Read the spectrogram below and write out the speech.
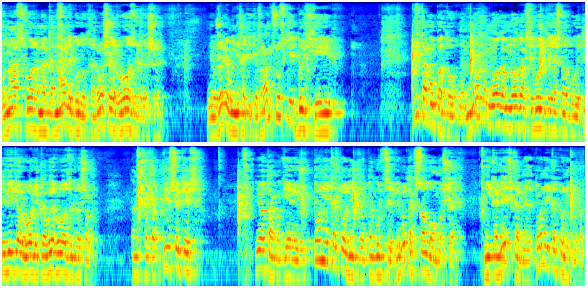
у нас скоро на канале будут хорошие розыгрыши. Неужели вы не хотите французские духи, и тому подобное. Много-много-много всего интересного будет. И видеороликов, и розыгрышев. Так что подписывайтесь. И вот так вот я режу тоненько-тоненько вот огурцы. Беру так соломочка. Не колечками, а тоненько-тоненько так.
